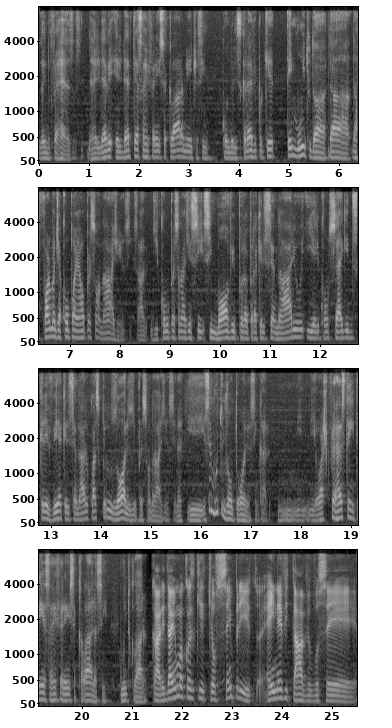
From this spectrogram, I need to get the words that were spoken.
lendo Ferrez. Assim, né? ele, deve, ele deve ter essa referência claramente, assim, quando ele escreve, porque tem muito da, da, da, forma de acompanhar o personagem, assim, sabe? De como o personagem se, se move por, aquele cenário e ele consegue descrever aquele cenário quase pelos olhos do personagem, assim, né? E isso é muito João Antônio, assim, cara. E, e eu acho que o Ferrez tem, tem essa referência clara, assim muito claro. Cara, e daí uma coisa que, que eu sempre. É inevitável você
